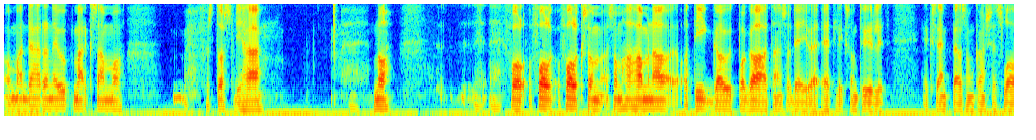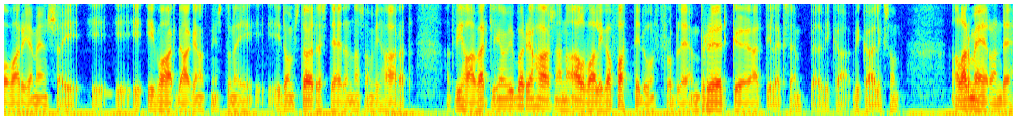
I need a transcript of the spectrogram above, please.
om man där är uppmärksam och förstås de här no, folk, folk, folk som, som har hamnat och tigga ut på gatan så det är ju ett liksom tydligt exempel som kanske slår varje människa i, i, i vardagen, åtminstone i, i de större städerna som vi har. Att, att vi har verkligen, vi börjar ha sådana allvarliga fattigdomsproblem, brödköer till exempel, vilka, vilka är liksom alarmerande.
